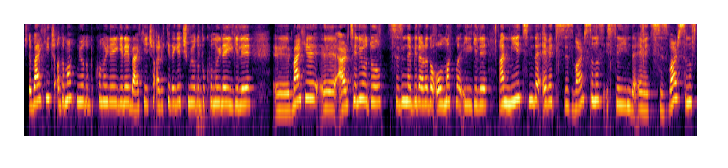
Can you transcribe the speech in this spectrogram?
İşte belki hiç adım atmıyordu bu konuyla ilgili, belki hiç harekete geçmiyordu bu konuyla ilgili, Ee, belki e, erteliyordu sizinle bir arada olmakla ilgili. Yani niyetinde evet siz varsınız, isteğinde evet siz varsınız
